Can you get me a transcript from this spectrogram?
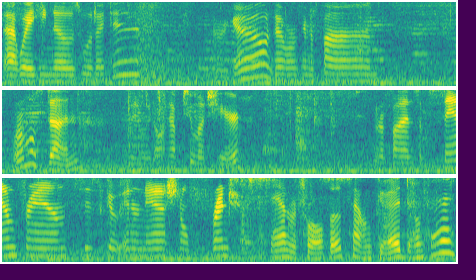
That way he knows what I did. There we go. Now we're gonna find, we're almost done. I mean, we don't have too much here. We're gonna find some San Francisco International French sandwich rolls. Those sound good, don't they?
